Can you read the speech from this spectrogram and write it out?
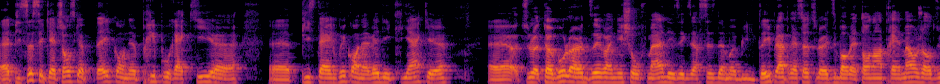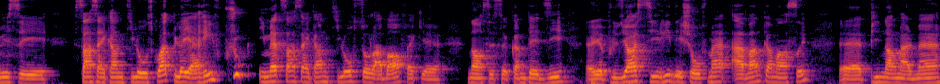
Euh, puis ça, c'est quelque chose que peut-être qu'on a pris pour acquis, puis c'est arrivé qu'on avait des clients que... tu as beau leur dire un échauffement, des exercices de mobilité, puis après ça, tu leur dis, bon, ben, ton entraînement aujourd'hui, c'est 150 kilos squat, puis là, ils arrivent, ils mettent 150 kilos sur la barre, fait que, non, c'est ça, comme tu dit, euh, il y a plusieurs séries d'échauffement avant de commencer, euh, puis normalement,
